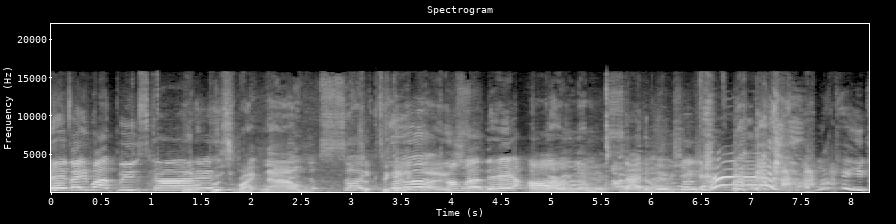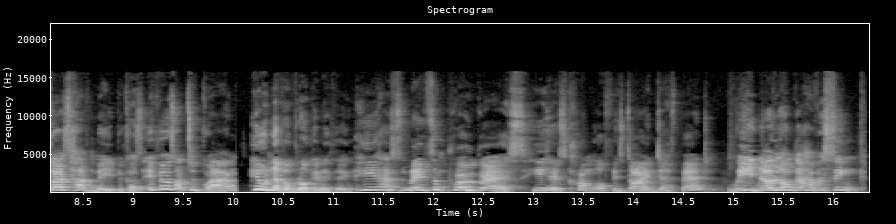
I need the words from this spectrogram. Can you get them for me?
They're available at Boots, guys. Put them with boots right now. look So Click to get it, guys. I'm like, they are wearing them. bad and bougie. Lucky you guys have me because if it was up to Quang, he would never vlog anything. He has made some progress. He has come off his dying deathbed. We no longer have a sink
